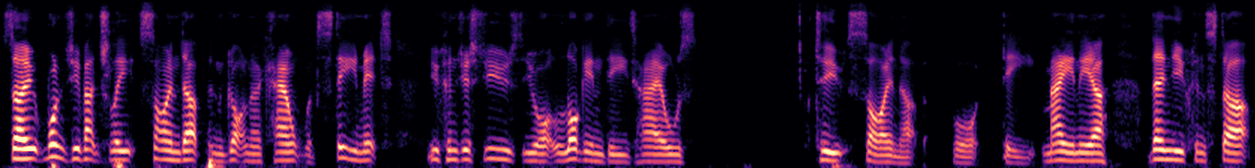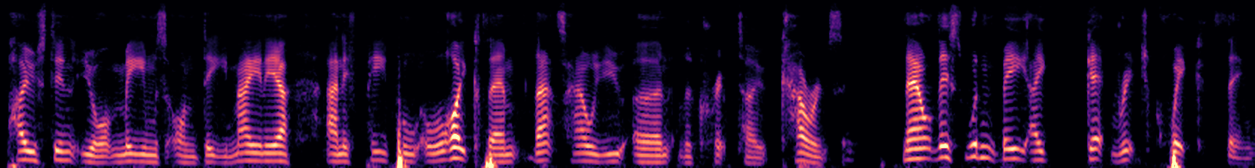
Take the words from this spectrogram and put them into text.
So once you've actually signed up and got an account with Steemit, you can just use your login details to sign up for D-Mania. Then you can start posting your memes on D-Mania, and if people like them, that's how you earn the cryptocurrency. Now, this wouldn't be a get rich quick thing.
